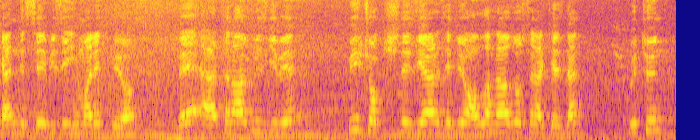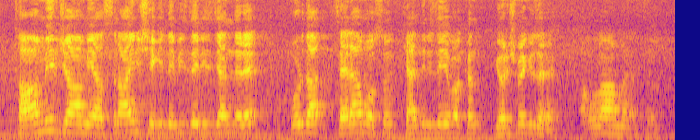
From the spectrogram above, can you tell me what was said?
Kendisi bizi ihmal etmiyor. Ve Ertan abimiz gibi birçok kişi de ziyaret ediyor. Allah razı olsun herkesten. Bütün tamir camiasına aynı şekilde bizleri izleyenlere buradan selam olsun. Kendinize iyi bakın. Görüşmek üzere. Allah'a emanet olun.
